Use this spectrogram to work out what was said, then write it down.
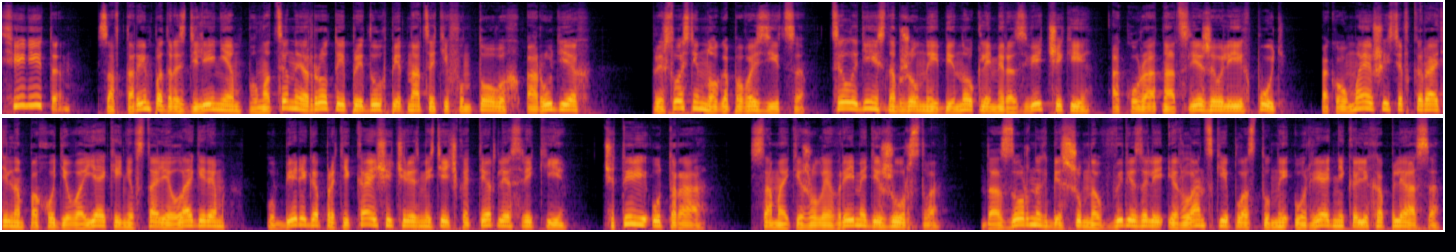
Финита. Со вторым подразделением полноценной ротой при двух 15-фунтовых орудиях пришлось немного повозиться. Целый день снабженные биноклями разведчики аккуратно отслеживали их путь, пока умаявшиеся в карательном походе вояки не встали лагерем у берега, протекающей через местечко Тертлес реки. Четыре утра. Самое тяжелое время дежурства. Дозорных бесшумно вырезали ирландские пластуны урядника Лихопляса,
